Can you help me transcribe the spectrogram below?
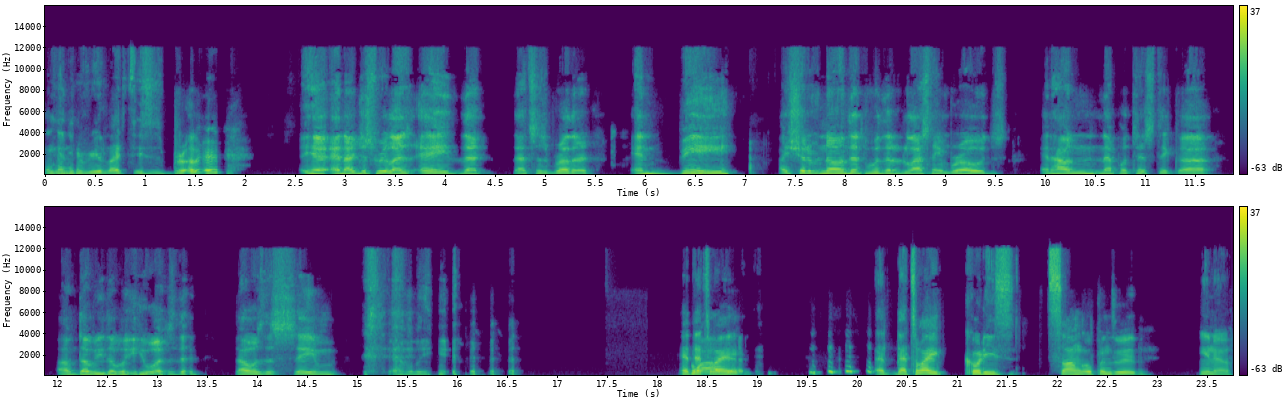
and then you realized he's his brother. Yeah, and I just realized A that that's his brother, and B I should have known that with the last name Rhodes and how nepotistic uh, uh WWE was that that was the same family. Yeah, that's Wow, why. man. uh, that's why Cody's song opens with, you know,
